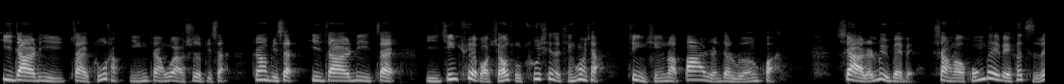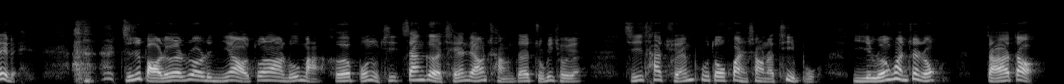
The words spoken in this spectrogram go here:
意大利在主场迎战威尔士的比赛。这场比赛，意大利在已经确保小组出线的情况下，进行了八人的轮换，下了绿贝贝，上了红贝贝和紫贝贝。只保留了若日尼奥、多纳鲁马和博努奇三个前两场的主力球员，其他全部都换上了替补，以轮换阵容达到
